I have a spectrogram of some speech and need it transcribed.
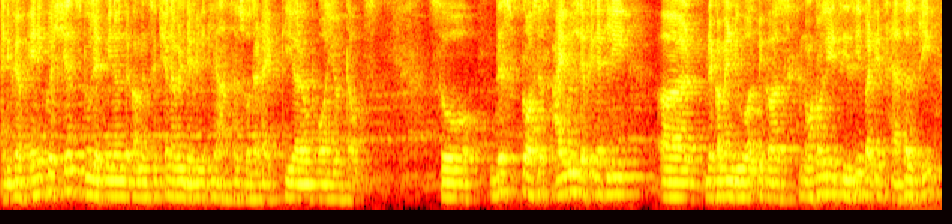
And if you have any questions do let me know in the comment section. I will definitely answer so that I clear out all your doubts. So this process I will definitely uh, recommend you all because not only it's easy but it's hassle free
